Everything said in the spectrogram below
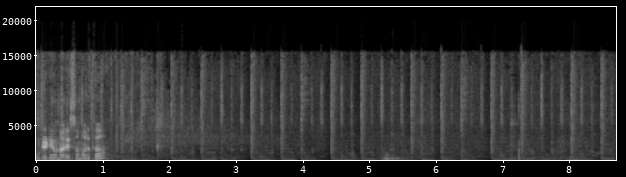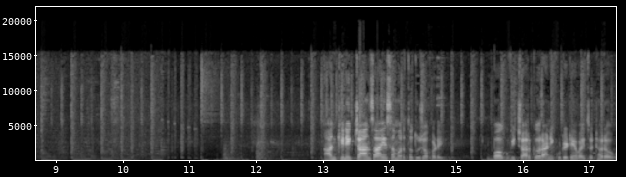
कुठे ठेवणार आहे समर्थ? आणखीन एक चान्स आहे समर्थ तुझ्याकडे. बघ विचार कर आणि कुठे ठेवायचं ठरव.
